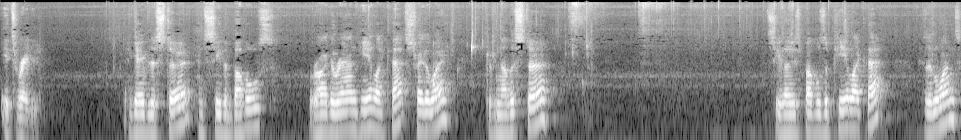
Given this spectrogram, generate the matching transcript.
it's ready. I gave it a stir and see the bubbles right around here like that straight away. Give another stir. See those bubbles appear like that little ones?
